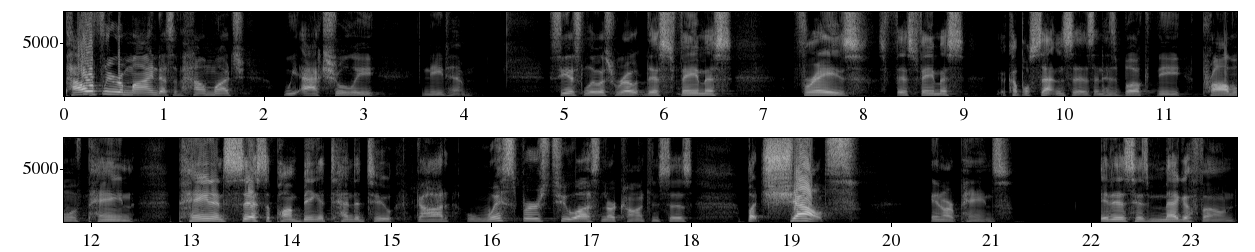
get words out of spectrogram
powerfully remind us of how much we actually need Him. C.S. Lewis wrote this famous phrase, this famous a couple sentences in his book, The Problem of Pain. Pain insists upon being attended to. God whispers to us in our consciences, but shouts in our pains. It is his megaphone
